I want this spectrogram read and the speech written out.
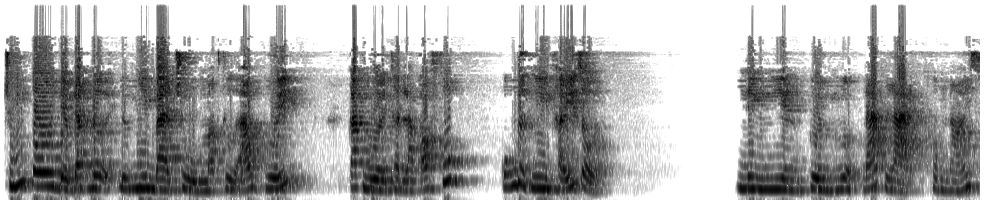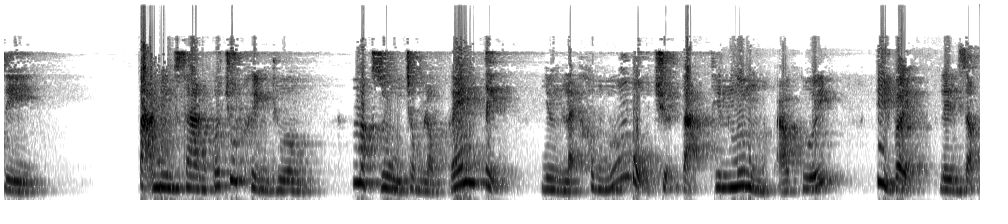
Chúng tôi đều đang đợi được nhìn bà chủ mặc thử áo cưới. Các người thật là có phúc, cũng được nhìn thấy rồi. Ninh Nhiên cười ngượng đáp lại, không nói gì. Tạ Minh San có chút khinh thường, mặc dù trong lòng ghen tị, nhưng lại không ngưỡng bộ chuyện Tạ Thiên Ngưng mặc áo cưới. Vì vậy, lên giọng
